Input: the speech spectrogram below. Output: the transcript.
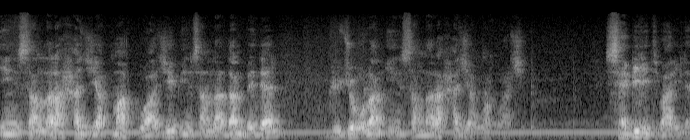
İnsanlara hac yapmak vacip. İnsanlardan bedel gücü olan insanlara hac yapmak vacip. Sebil itibariyle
